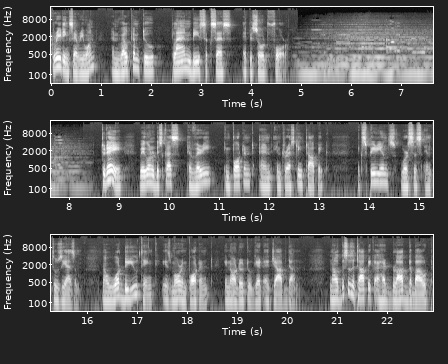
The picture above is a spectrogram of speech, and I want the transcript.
Greetings, everyone, and welcome to Plan B Success, Episode 4. Today, we're going to discuss a very important and interesting topic experience versus enthusiasm. Now, what do you think is more important in order to get a job done? Now, this is a topic I had blogged about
